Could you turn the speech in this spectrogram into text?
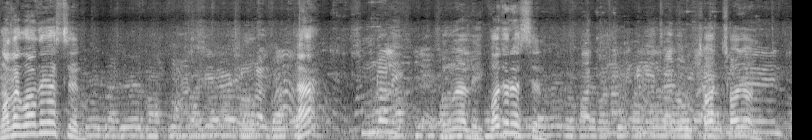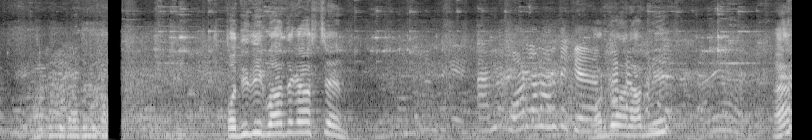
দাদা কোথা থেকে এসছেন হ্যাঁ? সোনালি কজন এসছেন? ছ- ছজন। ও দিদি কোথা থেকে আসছেন? বর্ধমান আপনি? হ্যাঁ?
